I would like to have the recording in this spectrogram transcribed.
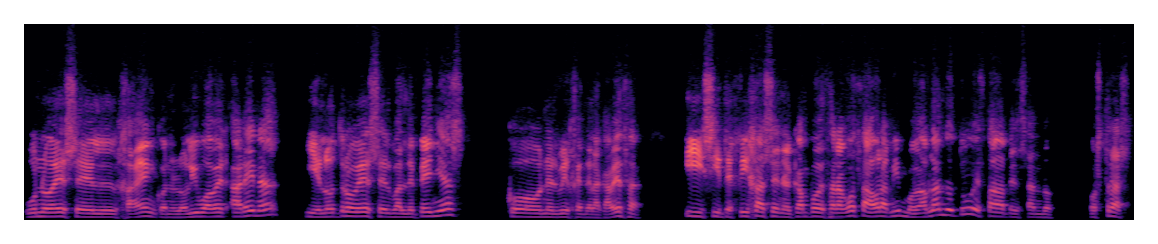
Uno es el Jaén con el Olivo Arena y el otro es el Valdepeñas con el Virgen de la Cabeza. Y si te fijas en el campo de Zaragoza, ahora mismo, hablando tú, estaba pensando, ostras,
